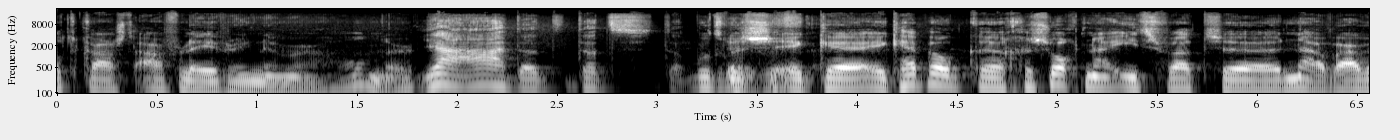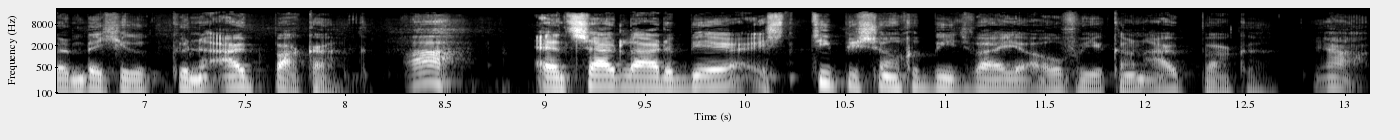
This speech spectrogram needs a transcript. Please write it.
podcast aflevering nummer 100. ja dat, dat, dat moeten we Dus even- ik, eh, ik heb ook eh, gezocht naar iets wat, eh, nou, waar we een beetje kunnen uitpakken. Ah, En het Zuidlaardermeer is typisch zo'n gebied waar je over je kan uitpakken. ja.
